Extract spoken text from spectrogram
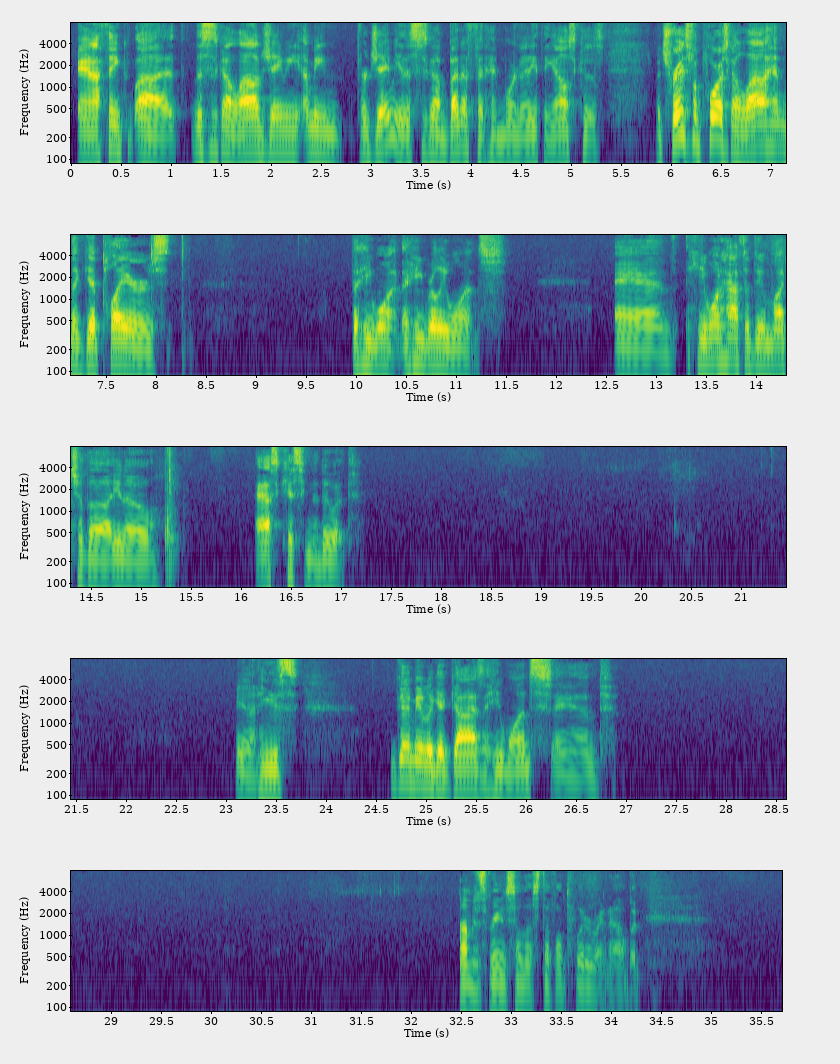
And I think uh, this is going to allow Jamie. I mean, for Jamie, this is going to benefit him more than anything else because the transfer portal is going to allow him to get players that he want that he really wants, and he won't have to do much of the you know ass kissing to do it. You know, he's going to be able to get guys that he wants, and I'm just reading some of the stuff on Twitter right now, but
